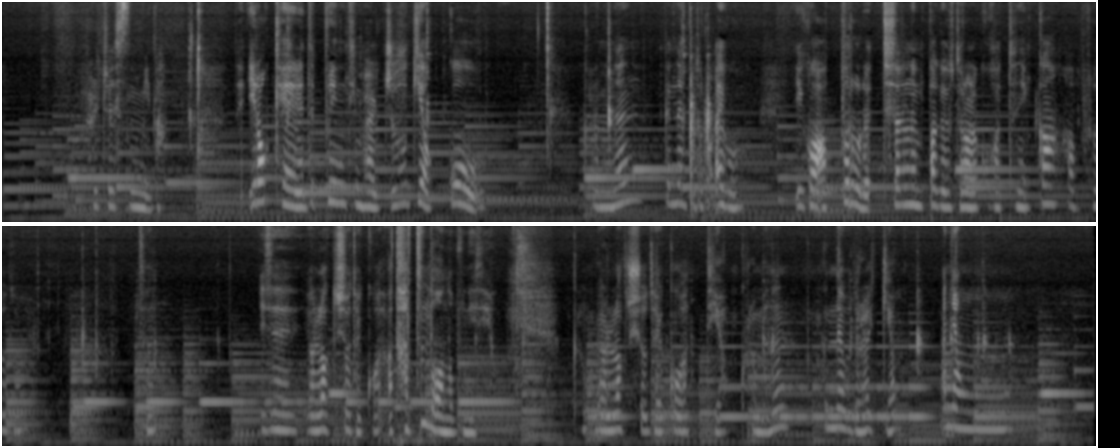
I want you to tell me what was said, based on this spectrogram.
발주했습니다. 네, 이렇게 레드 프린팅 발주 후기였고 그러면은 끝내보도록 아이고 이거 앞으로 레- 제작 램박에서 들어갈 것 같으니까 앞으로도 아무튼 이제 연락 주셔도 될 것 같아요. 아, 같은 도안어 분이세요. 그럼 연락 주셔도 될 것 같아요. 그러면은 끝내보도록 할게요. 안녕.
